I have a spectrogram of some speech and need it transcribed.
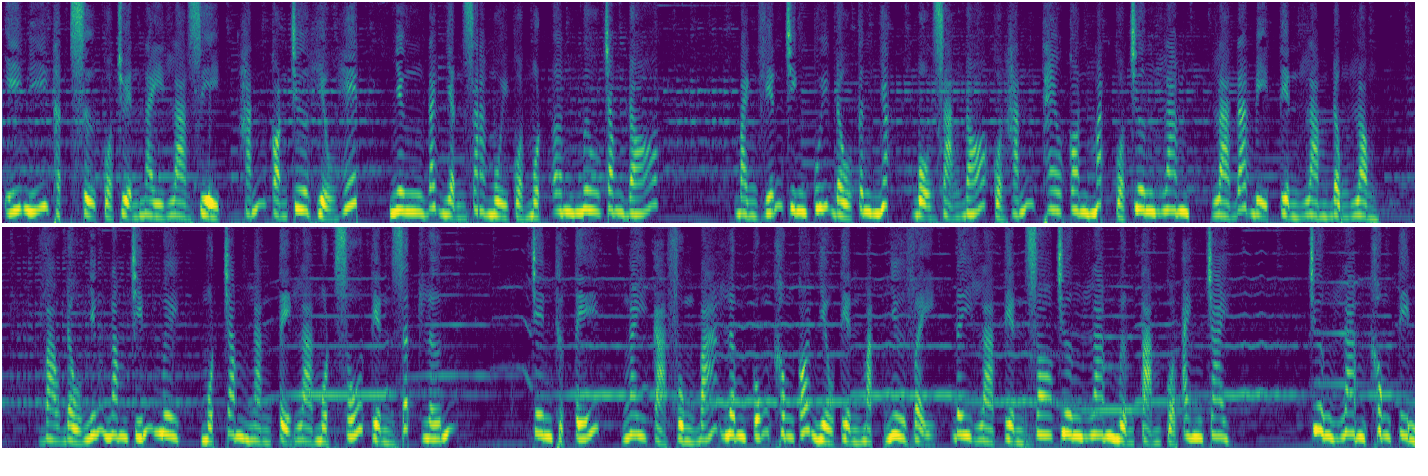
Ý nghĩ thật sự của chuyện này là gì, hắn còn chưa hiểu hết, nhưng đã nhận ra mùi của một âm mưu trong đó. Bành viễn trinh cúi đầu cân nhắc bộ dạng đó của hắn theo con mắt của Trương Lam là đã bị tiền làm động lòng. Vào đầu những năm 90, 100 ngàn tệ là một số tiền rất lớn. Trên thực tế, ngay cả Phùng Bá Lâm cũng không có nhiều tiền mặt như vậy, đây là tiền do Trương Lam mượn tạm của anh trai. Trương Lam không tin.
